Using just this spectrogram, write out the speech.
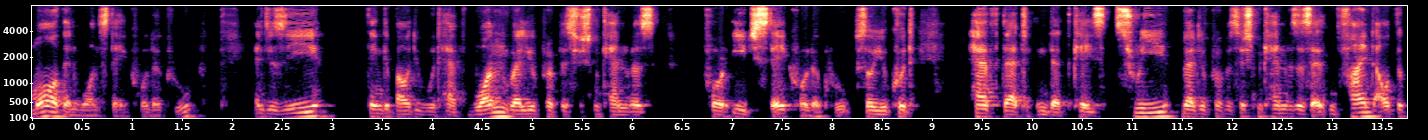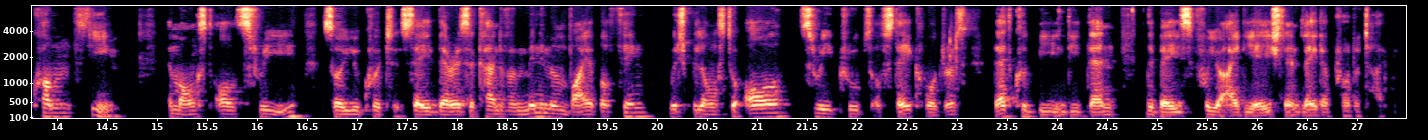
more than one stakeholder group. And you see think about you would have one value proposition canvas for each stakeholder group. So you could have that in that case three value proposition canvases and find out the common theme amongst all three. So you could say there is a kind of a minimum viable thing which belongs to all three groups of stakeholders. That could be indeed then the base for your ideation and later prototyping.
